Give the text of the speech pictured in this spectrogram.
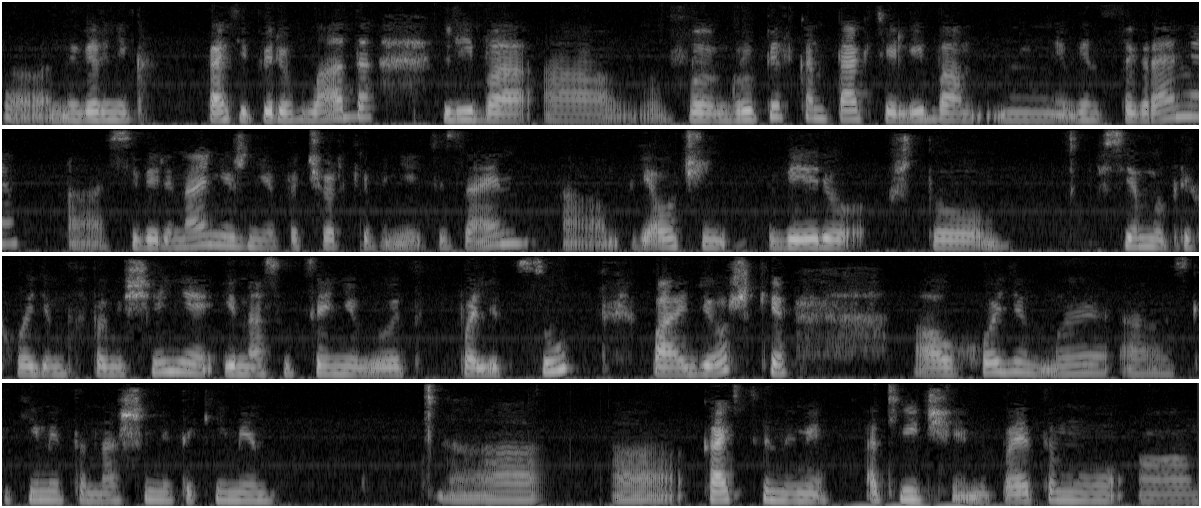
э, наверняка теперь Влада, либо а, в группе ВКонтакте, либо в Инстаграме а, Северина, нижнее подчеркивание, дизайн. Я очень верю, что все мы приходим в помещение и нас оценивают по лицу, по одежке, а уходим мы с какими-то нашими такими а, качественными отличиями. Поэтому а,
